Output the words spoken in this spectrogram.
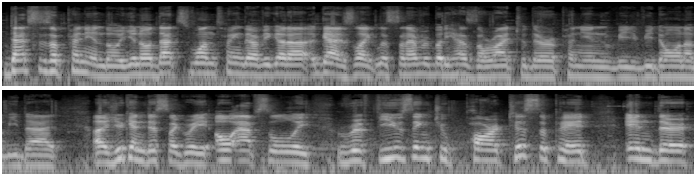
that's his opinion though. You know that's one thing that we gotta guys like listen everybody has the right to their opinion. We, we don't want to be that. Uh, you can disagree. Oh absolutely. Refusing to participate in their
